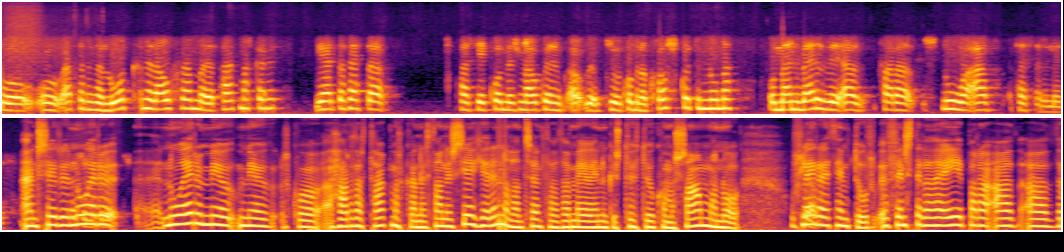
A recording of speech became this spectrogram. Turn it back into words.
og, og allar þessar lokanir áfram eða takmarkanir. Ég held að þetta það sé komið svona ákveðin komin á krosskotum núna og menn verði að fara að snúa af þessari leið. En Sigri, nú eru, nú eru mjög, mjög sko, harðar takmarkanir, þannig sé hér innanland sem þá það með einungist 20 koma saman og, og fleira í þeimdur. Finnst þér að það eigi bara að, að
